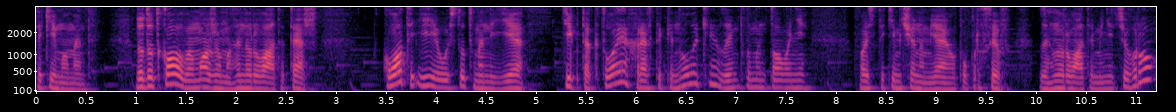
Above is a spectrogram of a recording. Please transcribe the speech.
такий момент. Додатково ми можемо генерувати теж код, і ось тут в мене є тік-так-тоє, хрестики-нулики заімплементовані. Ось таким чином я його попросив згенерувати мені цю гру.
